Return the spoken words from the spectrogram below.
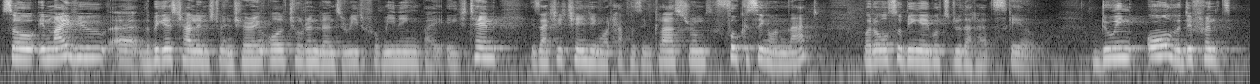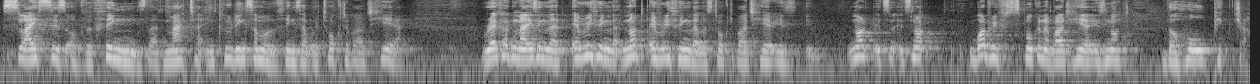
So in my view, uh, the biggest challenge to ensuring all children learn to read for meaning by age 10 is actually changing what happens in classrooms, focusing on that, but also being able to do that at scale. Doing all the different slices of the things that matter, including some of the things that were talked about here. Recognizing that everything that, not everything that was talked about here is not, it's, it's not, what we've spoken about here is not the whole picture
